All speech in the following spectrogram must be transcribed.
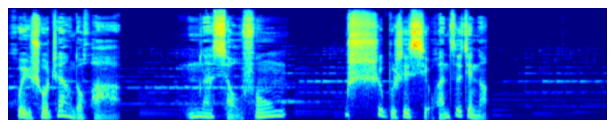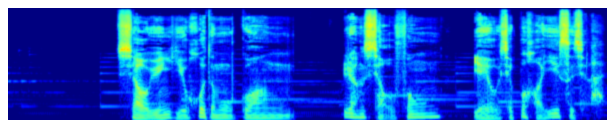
会说这样的话，那小风。是不是喜欢自己呢？小云疑惑的目光，让小风也有些不好意思起来。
